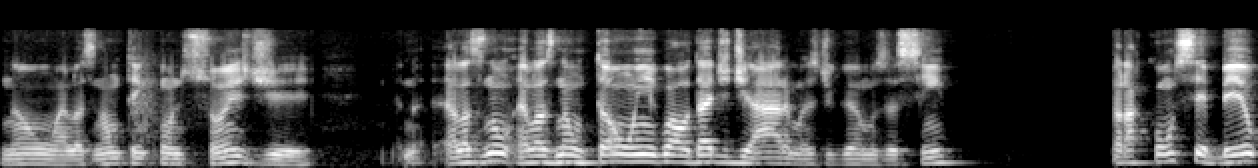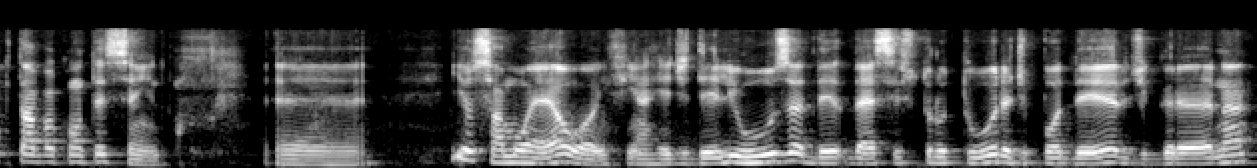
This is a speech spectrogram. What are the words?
Não, elas não têm condições de, elas não, elas não estão em igualdade de armas, digamos assim, para conceber o que estava acontecendo. É, e o Samuel, enfim, a rede dele usa de, dessa estrutura de poder, de grana,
